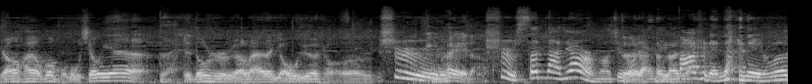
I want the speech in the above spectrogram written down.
然后还有万宝路香烟，对这都是原来的摇滚乐手是必配的是三大件儿吗？就有点那八十年代那什么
